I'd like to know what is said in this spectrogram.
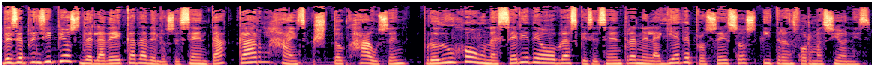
Desde principios de la década de los 60, Karl Heinz Stockhausen produjo una serie de obras que se centran en la guía de procesos y transformaciones,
